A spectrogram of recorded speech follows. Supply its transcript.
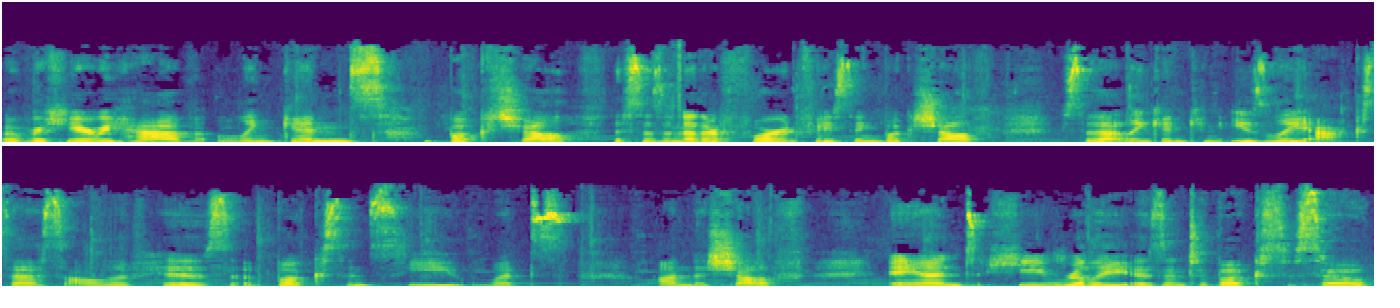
Over here we have Lincoln's bookshelf. This is another forward-facing bookshelf so that Lincoln can easily access all of his books and see what's on the shelf and he really is into books so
